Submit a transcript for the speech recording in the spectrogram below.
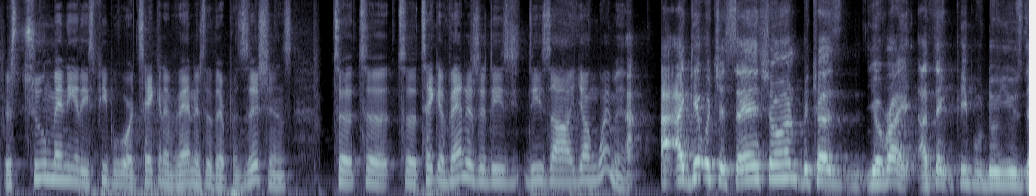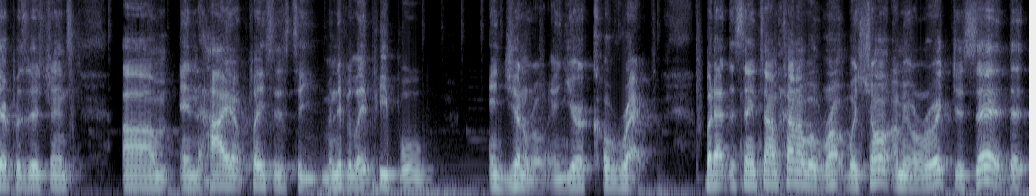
There's too many of these people who are taking advantage of their positions to to to take advantage of these these uh, young women. I, I get what you're saying, Sean, because you're right. I think people do use their positions um, in higher places to manipulate people in general, and you're correct. But at the same time, kind of what, what Sean, I mean, Rick just said that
